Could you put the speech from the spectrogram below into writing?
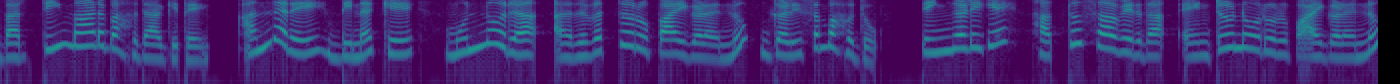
ಭರ್ತಿ ಮಾಡಬಹುದಾಗಿದೆ. ಅಂದರೆ ದಿನಕ್ಕೆ ಮುನ್ನೂರ ಅರವತ್ತು ರೂಪಾಯಿಗಳನ್ನು ಗಳಿಸಬಹುದು. ತಿಂಗಳಿಗೆ ಹತ್ತು ಸಾವಿರದ ಎಂಟುನೂರು ರೂಪಾಯಿಗಳನ್ನು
